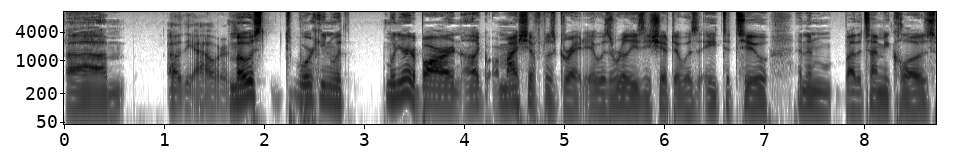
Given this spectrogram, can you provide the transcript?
Um, oh the hours most working with when you're at a bar and like my shift was great. It was a really easy shift. It was eight to two and then by the time you close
